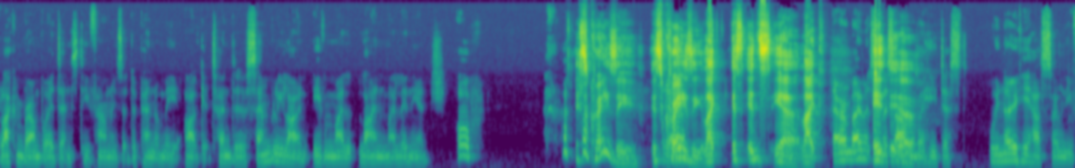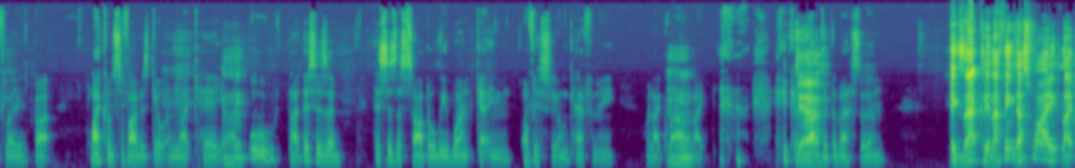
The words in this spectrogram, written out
Black and brown boy identity families that depend on me. Art get turned to assembly line. Even my line, my lineage. Oh, It's crazy. It's crazy. Like it's it's yeah, like There are moments in this yeah. album where he just we know he has so many flows, but like on Survivor's Guilt and like here, you're like, Mm-hmm. ooh, like this is a this is a Saba we weren't getting obviously on Care for Me. We're like, wow, like he can Mm-hmm. Yeah. rap with the best of them. Exactly, and I think that's why, like,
